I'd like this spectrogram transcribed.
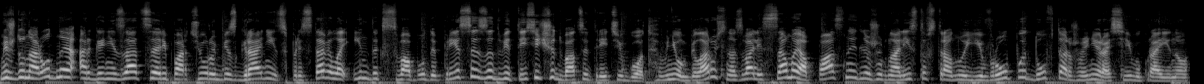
Международная организация «Репортеры без границ» представила индекс свободы прессы за 2023 год. В нем Беларусь назвали самой опасной для журналистов страной Европы до вторжения России в Украину.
